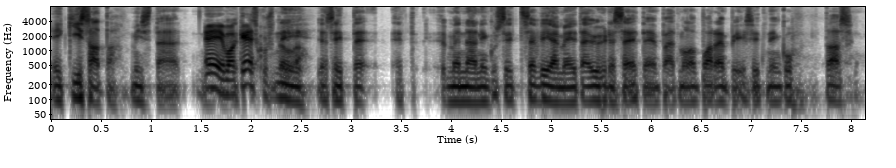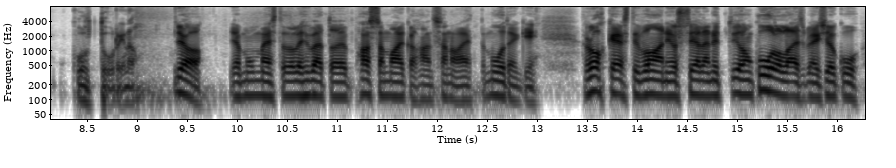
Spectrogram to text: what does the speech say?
ei kisata mistään. Ei, vaan keskustella. Niin, ja sitten, että mennään niin kuin sit se vie meitä yhdessä eteenpäin, että me ollaan parempia sitten niin kuin taas kulttuurina. Joo, ja mun mielestä oli hyvä toi Hassan Maikahan sanoa, että muutenkin rohkeasti vaan, jos siellä nyt on kuulolla esimerkiksi joku,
